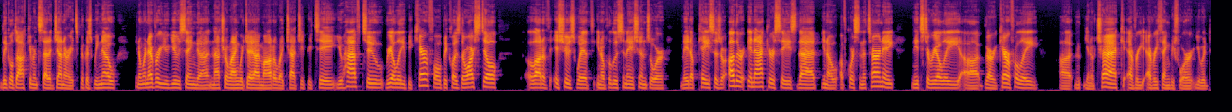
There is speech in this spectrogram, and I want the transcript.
legal documents that it generates? Because we know, you know, whenever you're using a natural language AI model like ChatGPT, you have to really be careful because there are still a lot of issues with you know hallucinations or made up cases or other inaccuracies that you know of course an attorney needs to really uh, very carefully uh, you know check every everything before you would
